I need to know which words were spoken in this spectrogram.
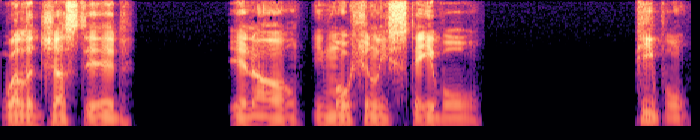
well-adjusted, you know, emotionally stable people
